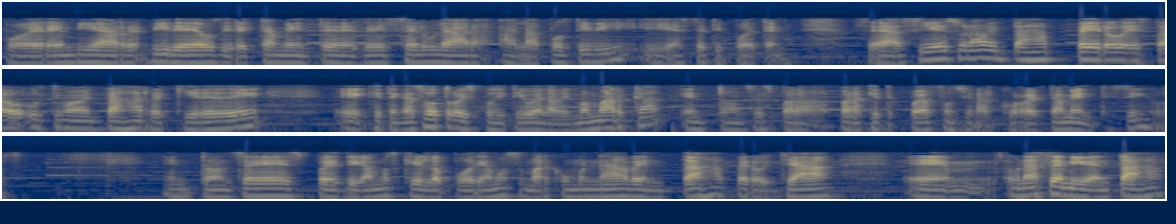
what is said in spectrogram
poder enviar videos directamente desde el celular al Apple TV y este tipo de temas. O sea, sí es una ventaja, pero esta última ventaja requiere de eh, que tengas otro dispositivo de la misma marca, entonces para, para que te pueda funcionar correctamente, ¿sí? entonces, pues digamos que lo podríamos tomar como una ventaja, pero ya eh, una semiventaja,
